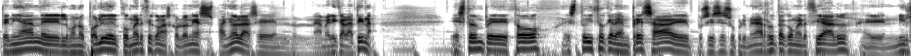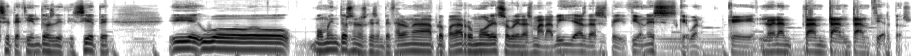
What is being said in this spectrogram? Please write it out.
tenían el monopolio del comercio con las colonias españolas en América Latina. Esto empezó, esto hizo que la empresa eh, pusiese su primera ruta comercial en 1717 y hubo momentos en los que se empezaron a propagar rumores sobre las maravillas de las expediciones que, bueno, que no eran tan, tan, tan ciertos.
